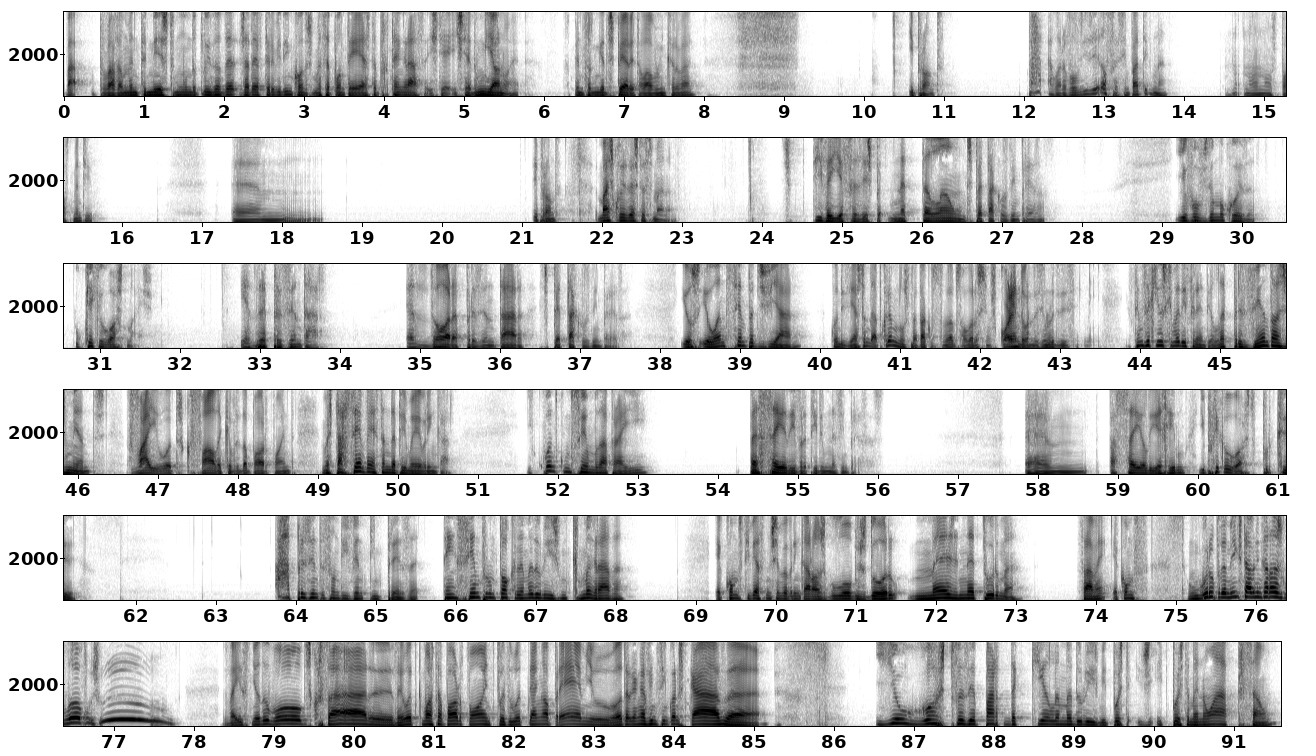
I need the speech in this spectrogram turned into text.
pá, provavelmente neste mundo da televisão já deve ter havido encontros, mas a ponta é esta porque tem graça. Isto é, isto é de um guião, não é? De repente a linha de espera e está lá o Bruno Carvalho. E pronto. Pá, agora vou-vos dizer, ele foi simpático, não é? Não, não, não vos posso mentir. Um, e pronto. Mais coisas esta semana. Estive aí a fazer na talão de espetáculos de empresa. E eu vou-vos dizer uma coisa. O que é que eu gosto mais? É de apresentar. Adoro apresentar espetáculos de empresa. Eu, eu ando sempre a desviar. Quando dizem é stand-up, queremos um espetáculo de stand-up, Salvador, assim, uns 40, 45 minutos, e dizem, temos aqui um esquema diferente. Ele apresenta aos mentes, vai outro que fala, que abre da PowerPoint, mas está sempre em stand-up e meio a brincar. E quando comecei a mudar para aí, passei a divertir-me nas empresas. Um, passei ali a rir-me. E porquê que eu gosto? Porque a apresentação de evento de empresa tem sempre um toque de amadorismo que me agrada. É como se estivéssemos sempre a brincar aos Globos de Ouro, mas na turma. Sabem? É como se um grupo de amigos está a brincar aos Globos. Uh! Veio o senhor do bolo discursar, veio outro que mostra PowerPoint, depois o outro ganha o prémio, outro ganha 25 anos de casa. E eu gosto de fazer parte daquele amadorismo. E depois, e depois também não há pressão,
